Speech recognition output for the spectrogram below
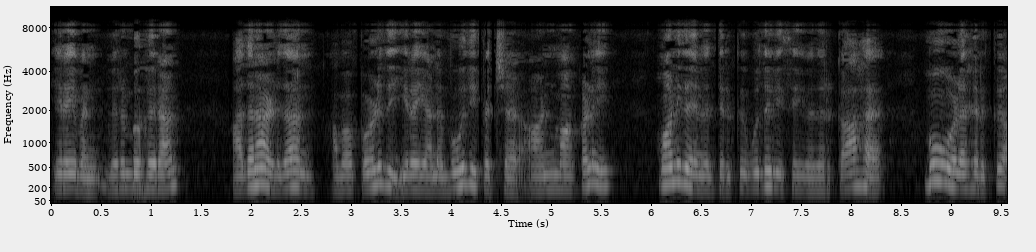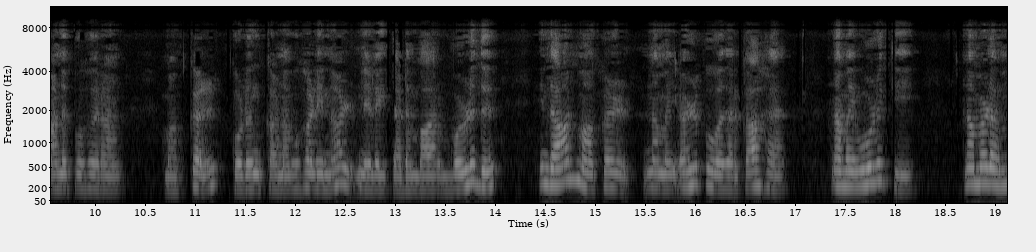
இறைவன் விரும்புகிறான். அதனால்தான் அவ்வப்பொழுது இறை அனுபூதி பெற்ற ஆன்மாக்களை மனித இனத்திற்கு உதவி செய்வதற்காக பூ உலகிற்கு அனுப்புகிறான். மக்கள் கொடுங்கனவுகளினால் நிலை தடுமாறும் பொழுது இந்த ஆன்மாக்கள் நம்மை எழுப்புவதற்காக நம்மை ஒழுக்கி நம்மிடம்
